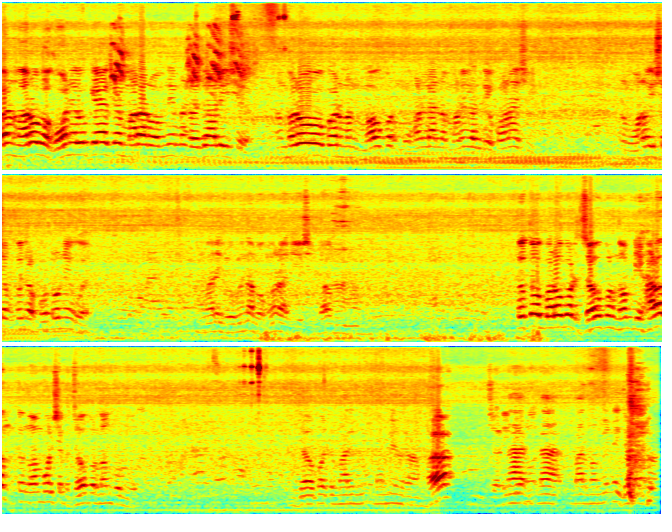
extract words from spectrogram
પણ મારો ભગવાન એવું કહે કે મારા રોમની મને રજા આલી છે. બરોબર મને મા ઉપર મોહનલાલ ને મણિલાલ દેખોણા છે. અને મોનો હિસાબ કોઈ દાડો ખોટો નહીં હોય. મારી જોગણીના ભગવાન રાજી છે. હા હા. તો તો બરોબર જવ પર નામ બિહાડો તો નામ બોલશે જવ પર નામ બોલવું જવ પર મારી મમ્મીનું નામ. હા? જડી ના મારી મમ્મી ને જવલ નામ.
